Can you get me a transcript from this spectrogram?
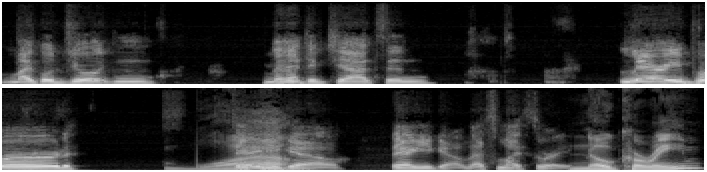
Michael Jordan, Magic Johnson, Larry Bird. Wow. There you go. There you go. That's my three. No Kareem.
